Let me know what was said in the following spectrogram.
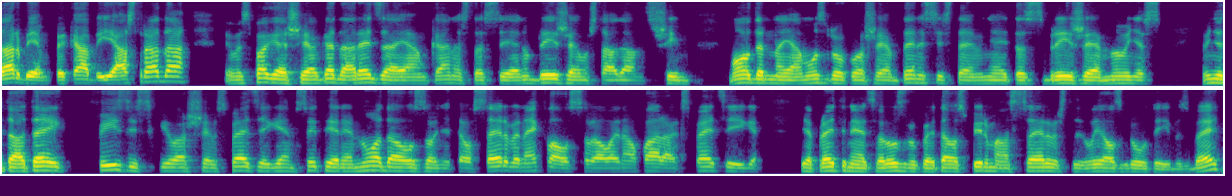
darbiem, pie kā bija jāstrādā. Jo mēs pagājušajā gadā redzējām, ka Anastasija nu, brīžiem uz tādām šīm modernajām uzbrukošajām tenisistēm viņai tas brīžiem, nu, viņas viņu tā teikt, fiziski ar šiem spēcīgiem sitieniem nodauzo, ja tev serve neklausa vēl vai nav pārāk spēcīga. Ja pretinieks var uzbrukt pie tavas pirmās serves, tad ir liels grūtības. Bet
